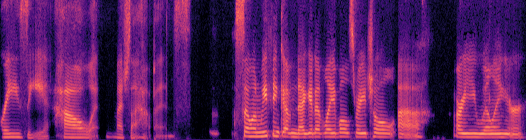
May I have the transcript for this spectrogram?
crazy how much that happens. So, when we think of negative labels, Rachel, uh, are you willing or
